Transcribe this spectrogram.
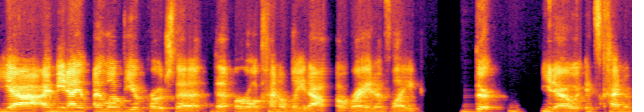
yeah, I mean, I, I love the approach that that Earl kind of laid out, right? Of like there, you know, it's kind of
